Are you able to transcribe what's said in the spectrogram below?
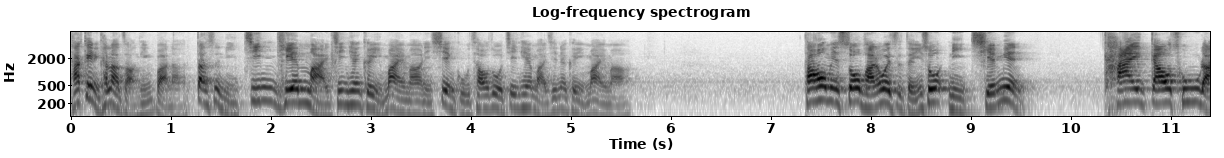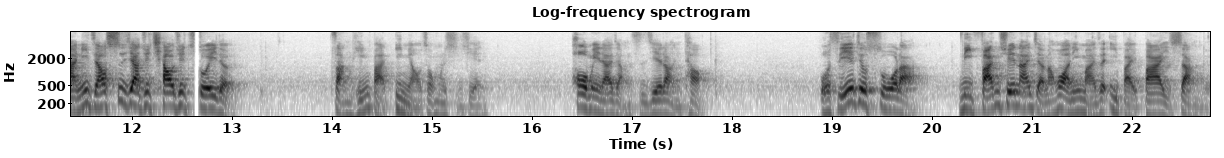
他给你看到涨停板了，但是你今天买，今天可以卖吗？你现股操作，今天买，今天可以卖吗？它后面收盘的位置，等于说你前面。开高出来，你只要试驾去敲去追的，涨停板一秒钟的时间，后面来讲直接让你套。我直接就说了，你凡轩来讲的话，你买在一百八以上的，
